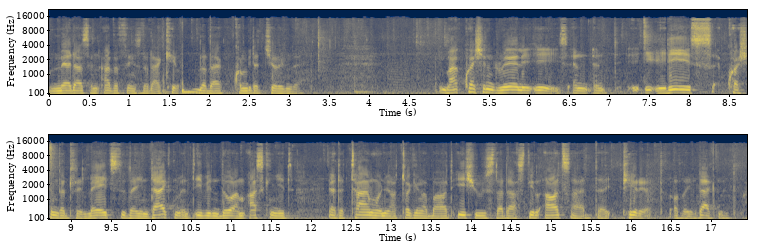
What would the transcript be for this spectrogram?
murders and other things that are, killed, that are committed during that. My question really is, and, and it is a question that relates to the indictment, even though I'm asking it at a time when you are talking about issues that are still outside the period of the indictment. My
